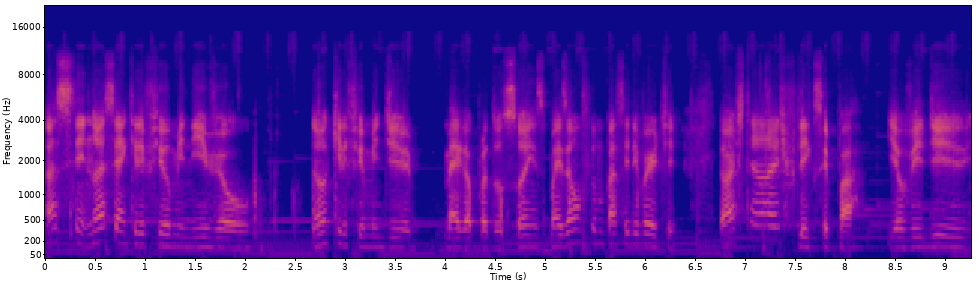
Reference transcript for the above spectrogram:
Assim, não é assim aquele filme nível. Não é aquele filme de mega produções, mas é um filme para se divertir. Eu acho que tem na Netflix, se pá. E eu vi de,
